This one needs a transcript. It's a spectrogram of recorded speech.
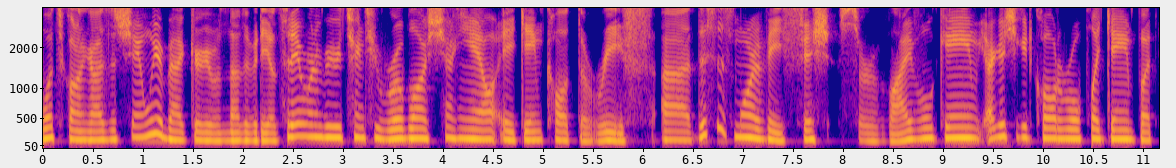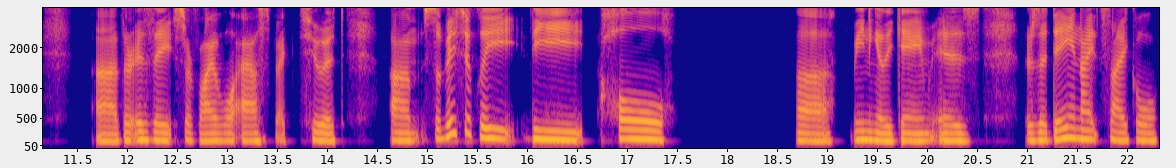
What's going on guys, it's Shane, we are back here with another video. Today we're going to be returning to Roblox, checking out a game called The Reef. Uh, this is more of a fish survival game. I guess you could call it a roleplay game, but uh, there is a survival aspect to it. Um, so basically the whole uh, meaning of the game is there's a day and night cycle.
